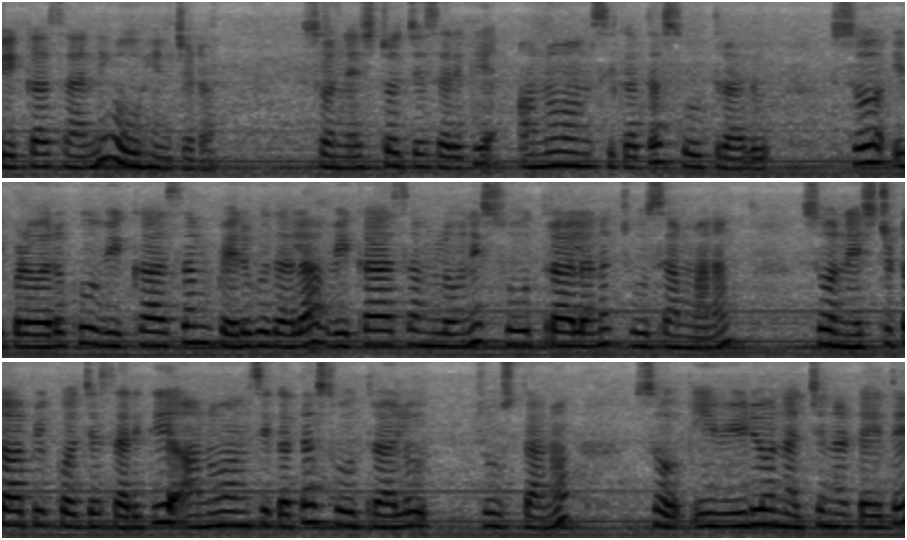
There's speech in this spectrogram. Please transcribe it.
వికాసాన్ని ఊహించడం సో నెక్స్ట్ వచ్చేసరికి అనువంశికత సూత్రాలు. సో ఇప్పటి వరకు వికాసం పెరుగుదల వికాసంలోని సూత్రాలను చూసాం మనం. సో నెక్స్ట్ టాపిక్ వచ్చేసరికి అనువంశికత సూత్రాలు చూస్తాను. సో ఈ వీడియో నచ్చినట్టయితే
